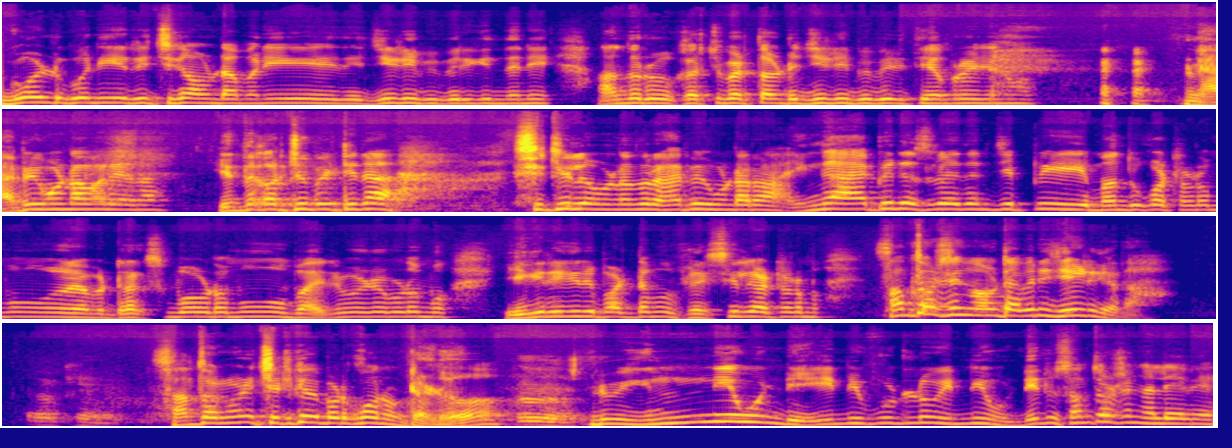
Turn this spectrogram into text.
గోల్డ్ కొని రిచ్గా ఉండమని జీడిపి పెరిగిందని అందరూ ఖర్చు పెడతా ఉంటే జీడిపి పెరిగితే ఏం ప్రయోజనం? నువ్వు హ్యాపీగా ఉండవా లేదా? ఎంత ఖర్చు పెట్టినా సిటీలో ఉన్నందరూ హ్యాపీగా ఉండరా? ఇంకా హ్యాపీనెస్ లేదని చెప్పి మందు కొట్టడము డ్రగ్స్ పోవడము బయట పడడము ఎగిరెగిరి పడ్డము ఫ్లెక్సీలు కట్టడము సంతోషంగా ఉంటే అవన్నీ చేయడు కదా. సంతోషంగా చెట్టు కింద పడుకొని ఉంటాడు. నువ్వు ఇన్ని ఉండి ఇన్ని ఫుడ్లు ఇన్ని ఉండి నువ్వు సంతోషంగా లేవే.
